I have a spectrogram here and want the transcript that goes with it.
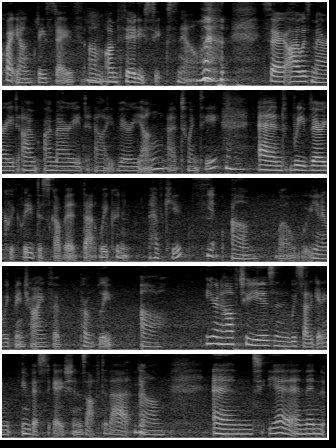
quite young these days. Um, Mm. I'm 36 now. so I was married. I, I married uh, very young at 20, and we very quickly discovered that we couldn't have kids Yeah. um, well, you know, we'd been trying for probably uh, a year and a half, two years, and we started getting investigations after that. Yeah. Um, and yeah, and then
